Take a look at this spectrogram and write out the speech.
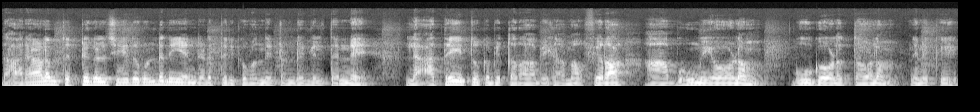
ധാരാളം തെറ്റുകൾ ചെയ്തുകൊണ്ട് നീ എന്റെ അടുത്തേക്ക് വന്നിട്ടുണ്ടെങ്കിൽ തന്നെ ല അതൈത്തുക ബിഖറാബിഹ മഗ്ഫിറ. ആ ഭൂമിയോളം ഭൂഗോളത്തോളം നിനക്ക്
